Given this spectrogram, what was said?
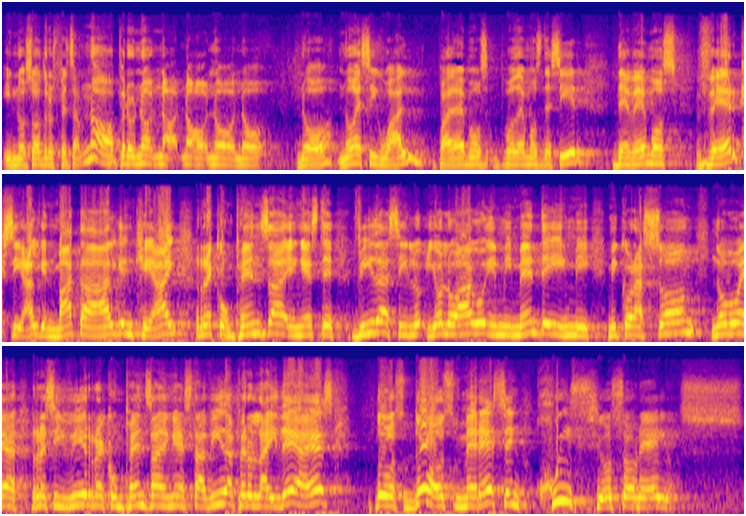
Y nosotros pensamos, no, pero no, no, no, no, no. No, no es igual. Podemos, podemos decir, debemos ver si alguien mata a alguien, que hay recompensa en esta vida. Si yo lo hago en mi mente y mi, mi corazón, no voy a recibir recompensa en esta vida. Pero la idea es, los dos merecen juicio sobre ellos.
